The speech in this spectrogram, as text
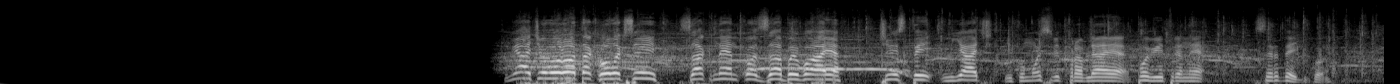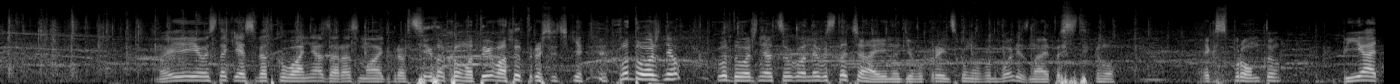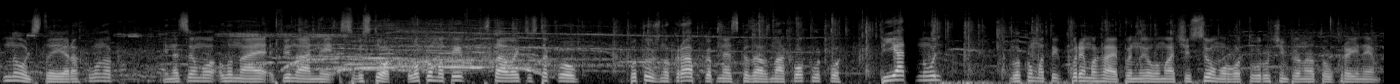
М'яч у воротах. Олексій Сакненко забиває. Чистий м'яч і комусь відправляє повітряне сердечко. Ну і ось таке святкування зараз мають гравці локомотива. Ну трошечки художньо. Художньо цього не вистачає іноді в українському футболі. Знаєте, з такого експромту. 5-0 стає рахунок. І на цьому лунає фінальний свисток. Локомотив ставить ось таку потужну крапку, б не сказав знак оклику. 5-0. Локомотив перемагає ПНЛ у матчі сьомого туру чемпіонату України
